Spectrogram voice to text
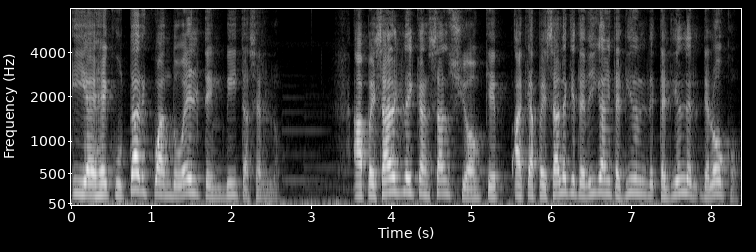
y a ejecutar cuando Él te invita a hacerlo. A pesar del cansancio, aunque a, pesar de que te digan y te tienen, te de, loco,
